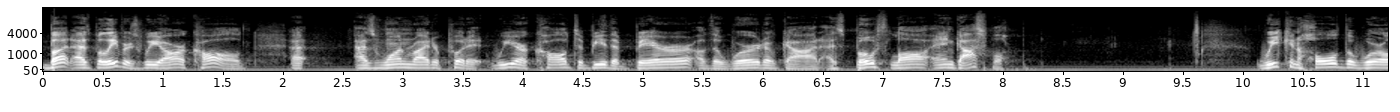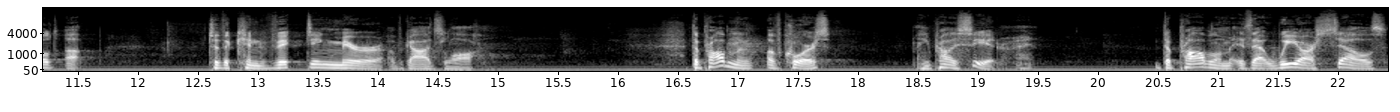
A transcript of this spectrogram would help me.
But as believers, we are called, uh, as one writer put it, we are called to be the bearer of the word of God as both law and gospel. We can hold the world up to the convicting mirror of God's law. The problem, of course, you probably see it, right? The problem is that we ourselves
